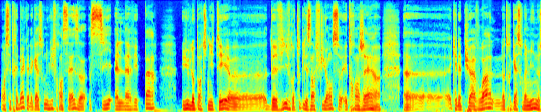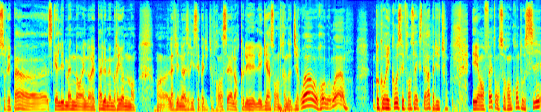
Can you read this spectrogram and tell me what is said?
On sait très bien que la gastronomie française, si elle n'avait pas eu l'opportunité euh, de vivre toutes les influences étrangères euh, qu'elle a pu avoir, notre gastronomie ne serait pas euh, ce qu'elle est maintenant. Elle n'aurait pas le même rayonnement. La viennoiserie, c'est pas du tout français, alors que les, gars sont en train de dire waouh, waouh, cocorico, c'est français, etc. Pas du tout. Et en fait, on se rend compte aussi,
